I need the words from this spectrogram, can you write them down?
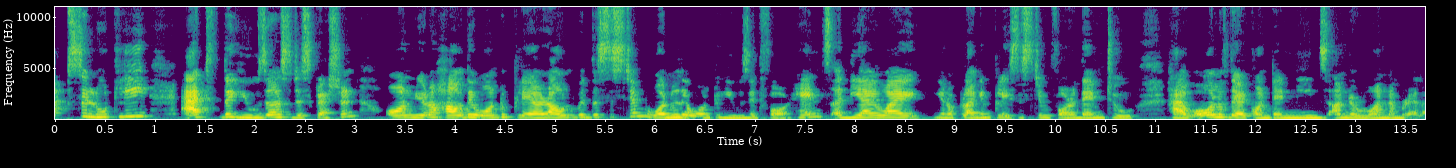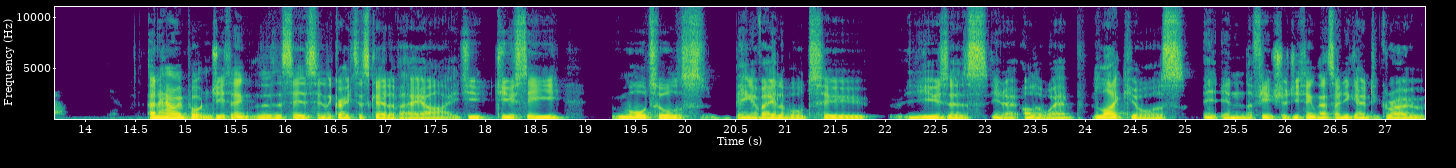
absolutely at the user's discretion on you know how they want to play around with the system what do Mm. they want to use it for hence a diy you know plug and play system for them to have all of their content needs under one umbrella And how important do you think that this is in the greater scale of AI? Do you, do you see more tools being available to users, you know, on the web like yours in, the future? Do you think that's only going to grow,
